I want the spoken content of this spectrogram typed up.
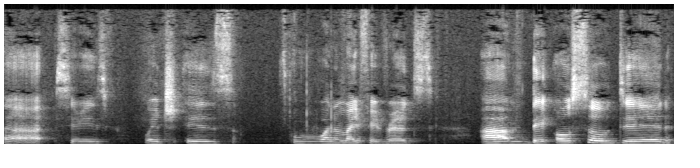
uh, series, which is one of my favorites. Um, they also did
